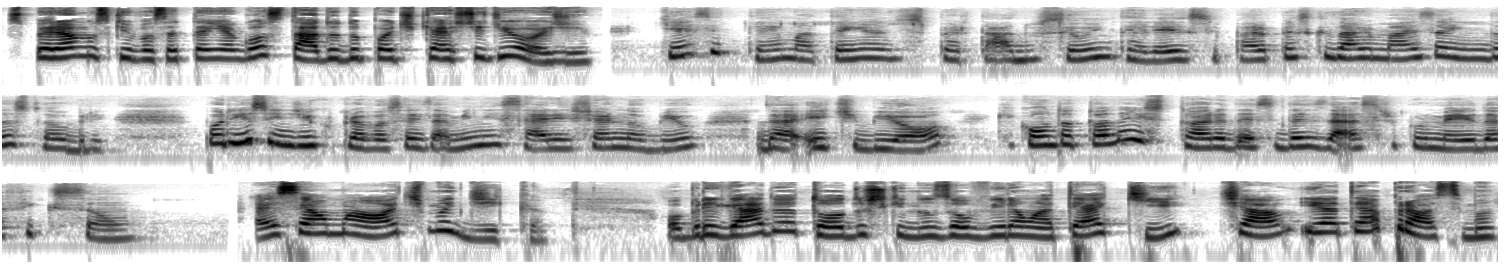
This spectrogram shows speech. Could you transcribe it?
Esperamos que você tenha gostado do podcast de hoje. Que esse tema tenha despertado seu interesse para pesquisar mais ainda sobre. Por isso, indico para vocês a minissérie Chernobyl da HBO, que conta toda a história desse desastre por meio da ficção. Essa é uma ótima dica. Obrigado a todos que nos ouviram até aqui. Tchau e até a próxima.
